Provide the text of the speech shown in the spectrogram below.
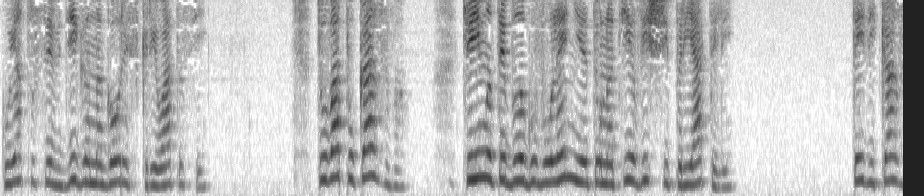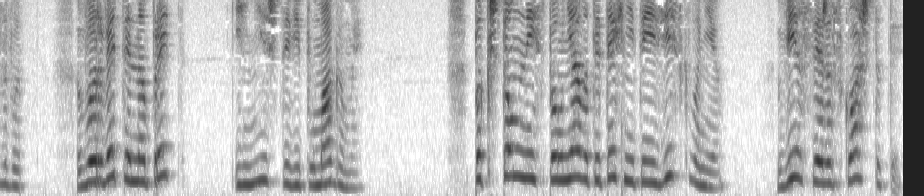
която се вдига нагоре с крилата си. Това показва, че имате благоволението на тия висши приятели. Те ви казват, вървете напред и ние ще ви помагаме. Пък, щом не изпълнявате техните изисквания, вие се разклащате,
